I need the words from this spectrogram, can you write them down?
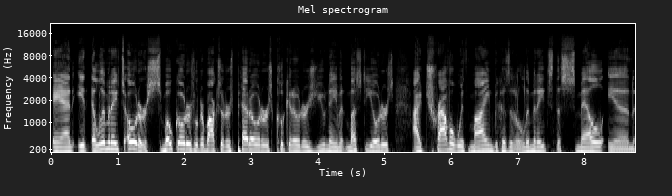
and it eliminates odors smoke odors, litter box odors, pet odors, cooking odors, you name it, musty odors. I travel with mine because it eliminates the smell in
